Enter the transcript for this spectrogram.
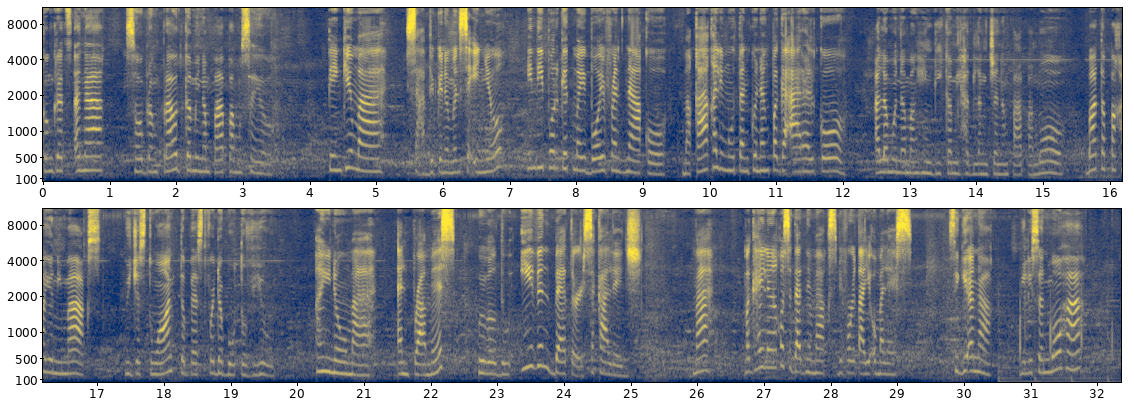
Congrats anak! Sobrang proud kami ng papa mo sa'yo. Thank you, Ma. Sabi ko naman sa inyo, hindi porket may boyfriend na ako, makakalimutan ko ng pag-aaral ko. Alam mo namang hindi kami hadlang dyan ng papa mo. Bata pa kayo ni Max. We just want the best for the both of you. I know, Ma. And promise, we will do even better sa college. Ma, mag-hi lang ako sa dad ni Max before tayo umalis. Sige anak, bilisan mo ha.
